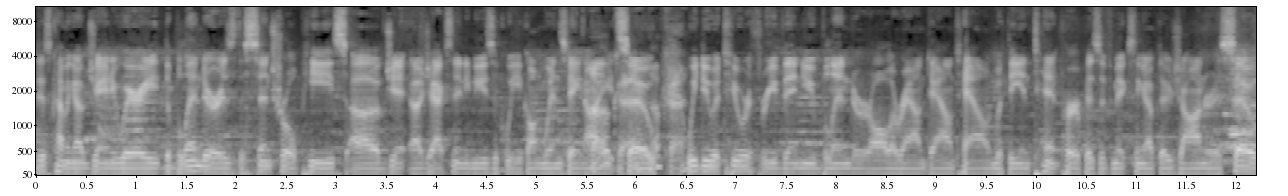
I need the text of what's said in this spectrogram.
this coming up January. The Blender is the central piece of J- uh, Jackson Indie Music Week on Wednesday night. Okay, so okay. we do a two or three venue blender all around downtown with the intent purpose of mixing up those genres. So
